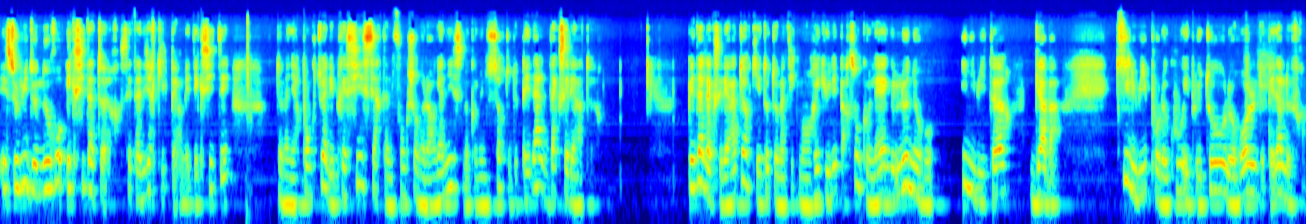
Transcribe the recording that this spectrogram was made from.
est celui de neuroexcitateur, c'est-à-dire qu'il permet d'exciter de manière ponctuelle et précise certaines fonctions de l'organisme comme une sorte de pédale d'accélérateur. Pédale d'accélérateur qui est automatiquement régulée par son collègue, le neuroinhibiteur GABA, qui lui, pour le coup, est plutôt le rôle de pédale de frein.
